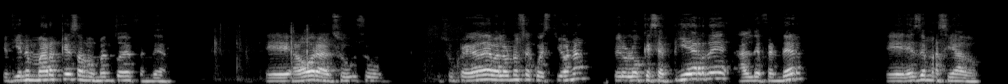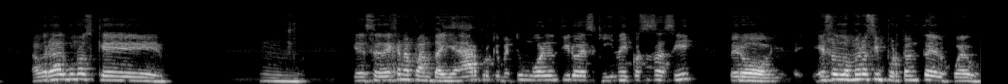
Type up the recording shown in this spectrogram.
que tiene Márquez al momento de defender. Eh, ahora, su, su, pegada de balón no se cuestiona, pero lo que se pierde al defender eh, es demasiado. Habrá algunos que, mm, que se dejan apantallar porque mete un gol en tiro de esquina y cosas así, pero eso es lo menos importante del juego.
